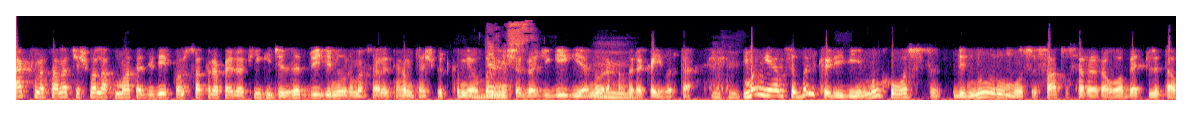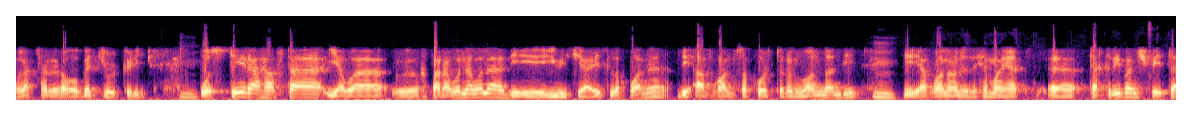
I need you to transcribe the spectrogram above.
ټاکس مسله چې شول خو ماته د دې فرصت را پیدا کیږي چې زه دوی د نور مسایل ته هم تشویق کوم یو بل مشر راځيږي یا نور خبره کوي ورته مونږ یو څه بل کړی دي مونږ خو اوس د نورو موسساتو سره روابط له دولت سره روابط جوړ کړی اوس تیرا هفته یو خبرونه ولا د یو سی آی اس لخوانه د افغان سپورت تر عنوان لاندې د افغانانو د حمایت تقریبا شپېته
